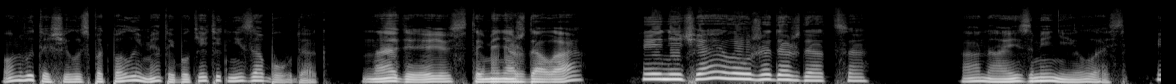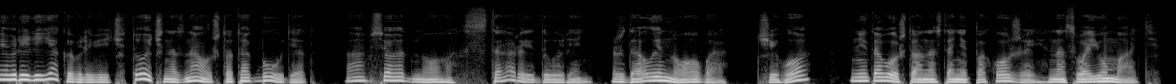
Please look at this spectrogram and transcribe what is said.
Он вытащил из-под полы мятый букетик незабудок. «Надеюсь, ты меня ждала?» И не чаяла уже дождаться. Она изменилась. Еврилий Яковлевич точно знал, что так будет. А все одно, старый дурень, ждал иного. Чего? Не того, что она станет похожей на свою мать.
